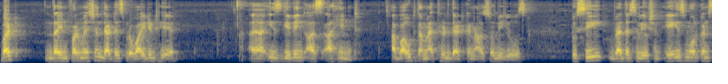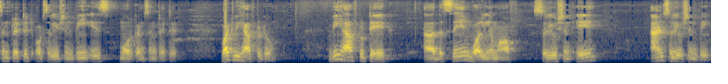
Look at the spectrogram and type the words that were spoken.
But the information that is provided here uh, is giving us a hint about the method that can also be used to see whether solution A is more concentrated or solution B is more concentrated. What we have to do? We have to take uh, the same volume of solution A and solution B.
